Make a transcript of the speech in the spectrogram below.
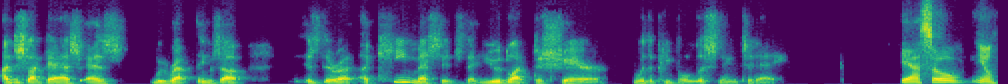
I'd just like to ask, as we wrap things up, is there a, a key message that you'd like to share with the people listening today? Yeah, so you know,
